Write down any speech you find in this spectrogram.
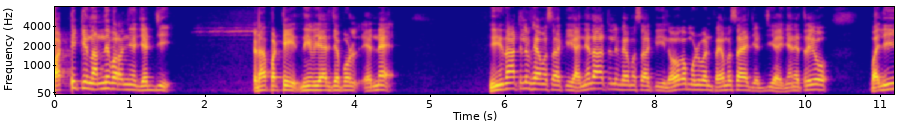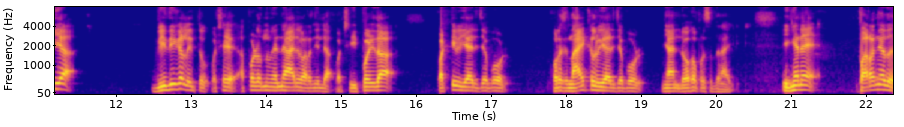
പട്ടിക്ക് നന്ദി പറഞ്ഞ് ജഡ്ജി. എടാ പട്ടി നീ വിചാരിച്ചപ്പോൾ എന്നെ ഈ നാട്ടിലും ഫേമസ് ആക്കി അന്യനാട്ടിലും ഫേമസ് ആക്കി ലോകം മുഴുവൻ ഫേമസായ ജഡ്ജിയായി. ഞാൻ എത്രയോ വലിയ വിധികൾ ഇട്ടു. പക്ഷേ അപ്പോഴൊന്നും എന്നെ ആരും അറിഞ്ഞില്ല. പക്ഷേ ഇപ്പോഴിതാ പട്ടി വിചാരിച്ചപ്പോൾ കുറച്ച് നായ്ക്കൾ വിചാരിച്ചപ്പോൾ ഞാൻ ലോകപ്രസിദ്ധനായി. ഇങ്ങനെ പറഞ്ഞത്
